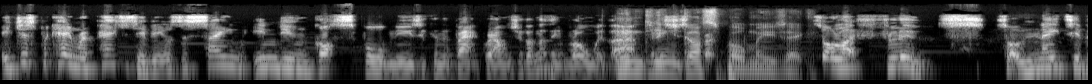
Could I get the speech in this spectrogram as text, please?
it just became repetitive. It was the same Indian gospel music in the background, which I've got nothing wrong with that. Indian gospel music. Sort of like flutes, sort of Native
